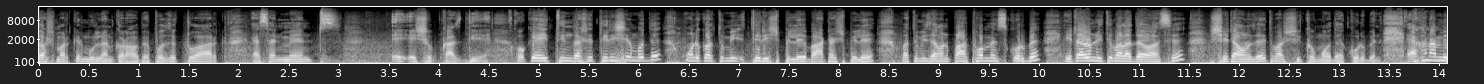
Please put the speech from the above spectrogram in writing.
দশ মার্কের মূল্যায়ন করা হবে। প্রজেক্ট ওয়ার্ক অ্যাসাইনমেন্টস এইসব কাজ দিয়ে। ওকে, এই তিন দশে তিরিশের মধ্যে মনে করো তুমি তিরিশ পেলে বা আঠাশ পেলে বা তুমি যেমন পারফরমেন্স করবে, এটারও নীতিমালা দেওয়া আছে, সেটা অনুযায়ী তোমার শিক্ষক মহোদয় করবেন। এখন আমি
